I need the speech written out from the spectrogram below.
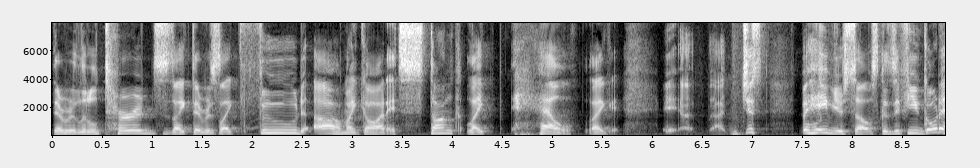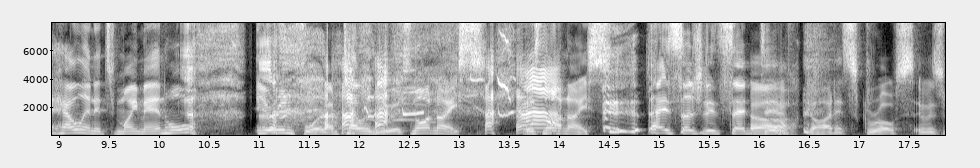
There were little turds. Like there was like food. Oh my god! It stunk like hell. Like it- uh, just behave yourselves because if you go to hell and it's my manhole, you're in for it. I'm telling you, it's not nice. It's not nice. that is such an incentive. Oh god, it's gross. It was.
